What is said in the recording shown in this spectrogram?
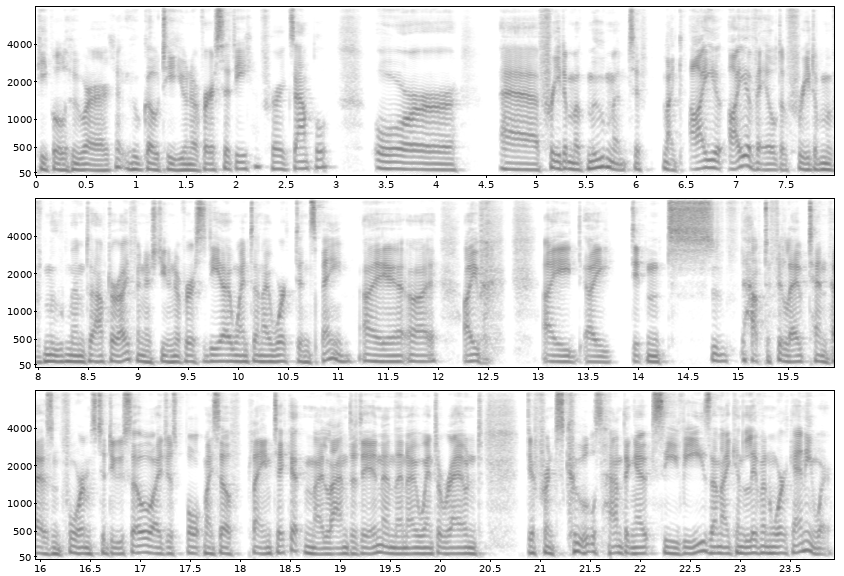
people who are who go to university, for example, or uh, freedom of movement. If like I I availed of freedom of movement after I finished university, I went and I worked in Spain. I I I I, I didn't have to fill out ten thousand forms to do so. I just bought myself a plane ticket and I landed in, and then I went around different schools handing out CVs, and I can live and work anywhere.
